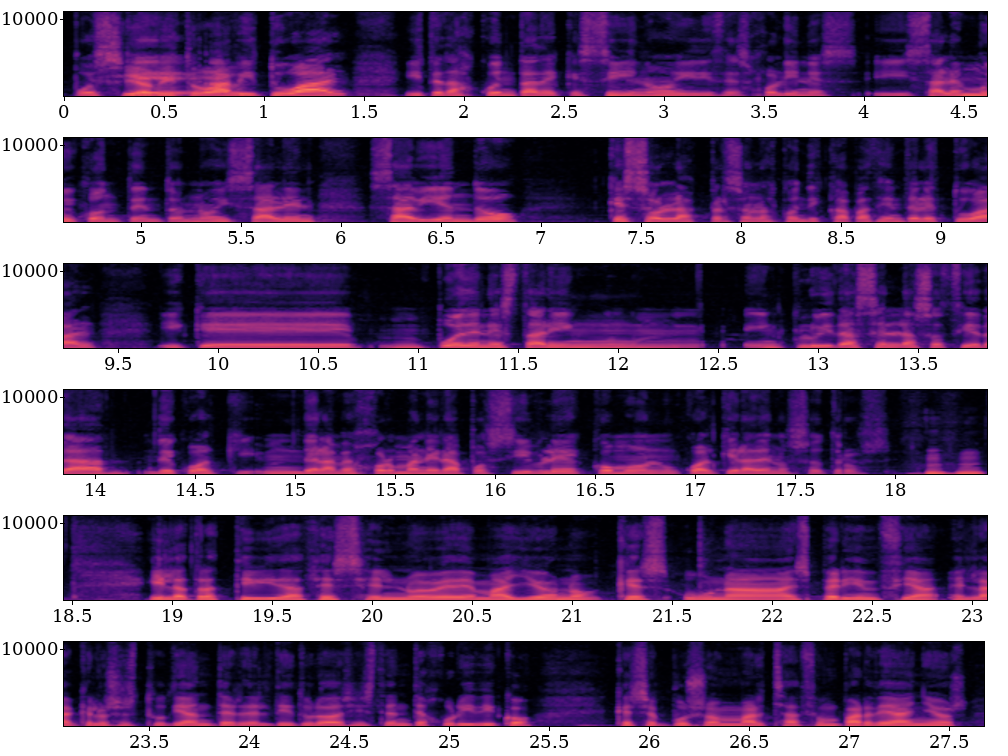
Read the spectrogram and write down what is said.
pues habitual. habitual. y te das cuenta de que sí, ¿no? Y dices, jolines, y salen muy contentos, ¿no? Y salen sabiendo que son las personas con discapacidad intelectual y que mm, pueden estar incluidas en la sociedad de, de la mejor manera posible como cualquiera de nosotros. Y la otra actividad es el 9 de mayo, ¿no? que es una experiencia en la que los estudiantes del título de asistente jurídico, que se puso en marcha hace un par de años,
